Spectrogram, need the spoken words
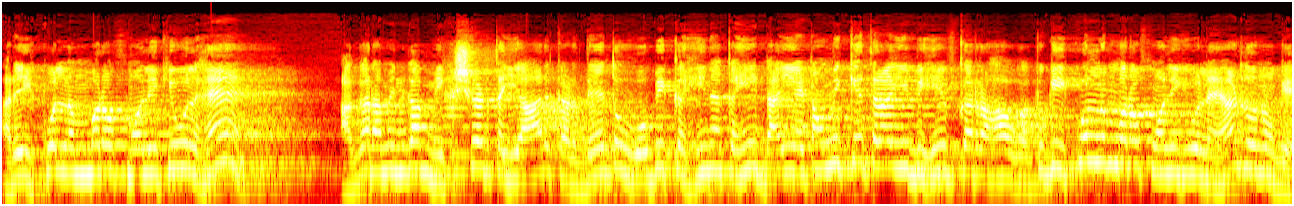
अरे इक्वल नंबर ऑफ़ मॉलिक्यूल हैं। अगर हम इनका मिक्सचर तैयार कर दें तो वो भी कहीं ना कहीं डाई एटॉमिक की तरह ही बिहेव कर रहा होगा, क्योंकि इक्वल नंबर ऑफ़ मॉलिक्यूल हैं यार दोनों के।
